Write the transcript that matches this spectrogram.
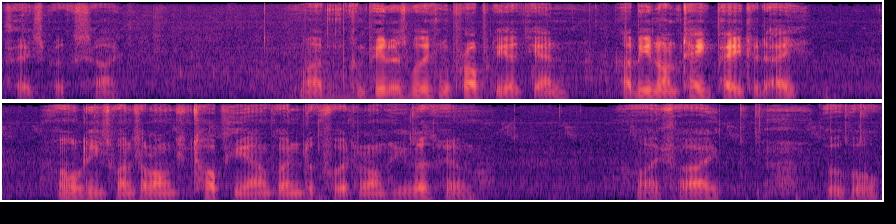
Facebook site. My computer's working properly again. I've been on TagPay today. All these ones along the top here, I'm going to look for it along here. Look, uh, Wi-Fi, Google,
